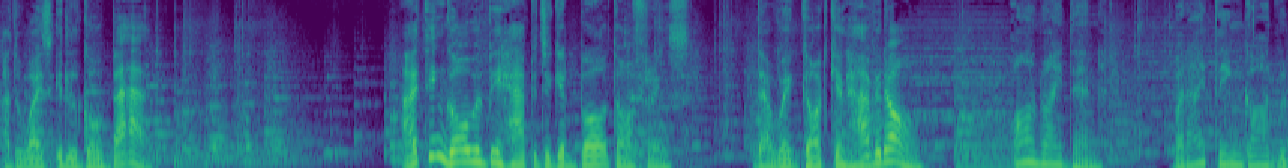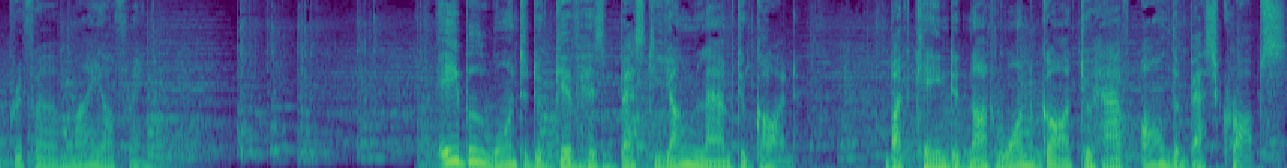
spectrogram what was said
Otherwise, it'll go bad. I think God will be happy to get both offerings. That way, God can have it all. All right then, but I think God would prefer my offering. Abel wanted to give his best young lamb to God, but Cain did not want God to have all the best crops.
